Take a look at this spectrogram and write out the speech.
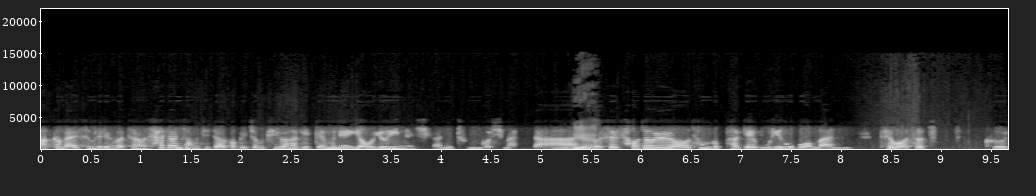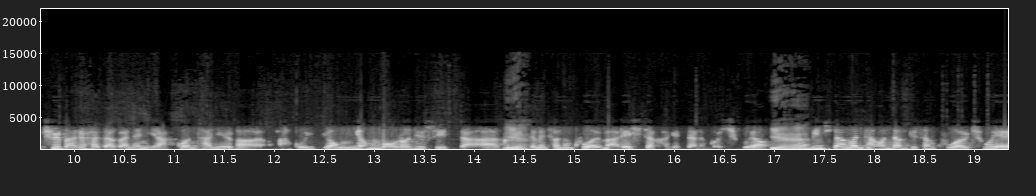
아까 말씀드린 것처럼 사전 정지 작업이 좀 필요하기 때문에 여유 있는 시간을 두는 것이 맞다. 예. 이것을 서둘러 성급하게 우리 후보만 태워서 그 출발을 하다가는 야권 단일화하고 영영 멀어질 수 있다. 그렇기 예. 때문에 저는 9월 말에 시작하겠다는 것이고요. 예. 민주당은 당원 당규상 9월 초에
